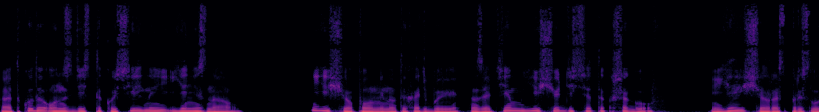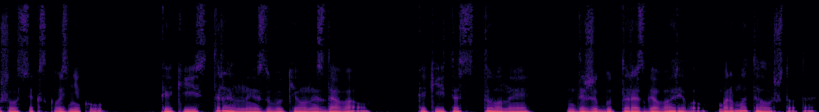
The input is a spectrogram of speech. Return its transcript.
Откуда он здесь такой сильный, я не знал. Еще полминуты ходьбы, затем еще десяток шагов. Я еще раз прислушался к сквозняку. Какие странные звуки он издавал. Какие-то стоны. Даже будто разговаривал, бормотал что-то.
